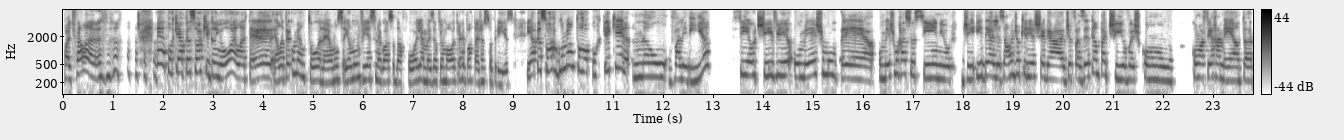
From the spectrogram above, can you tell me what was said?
Pode falar. É, porque a pessoa que ganhou, ela até, ela até comentou, né? Eu não sei, eu não vi esse negócio da Folha, mas eu vi uma outra reportagem sobre isso. E a pessoa argumentou por que, que não valeria se eu tive o mesmo, é, o mesmo raciocínio de idealizar onde eu queria chegar, de fazer tentativas com, com a ferramenta,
